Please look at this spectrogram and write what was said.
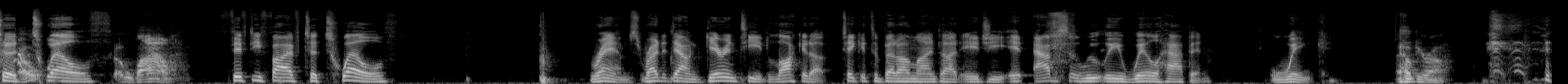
to 12. oh, wow. 55 to 12 Rams. Write it down. Guaranteed. Lock it up. Take it to betonline.ag. It absolutely will happen. Wink. I hope you're wrong.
